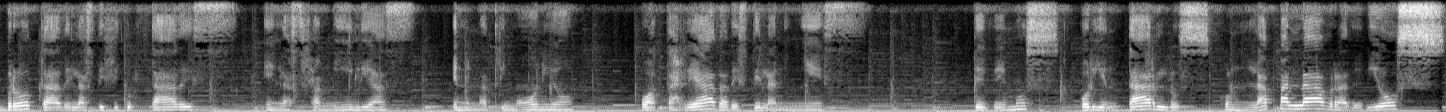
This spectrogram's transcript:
brota de las dificultades en las familias, en el matrimonio o acarreada desde la niñez. Debemos orientarlos con la palabra de Dios,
